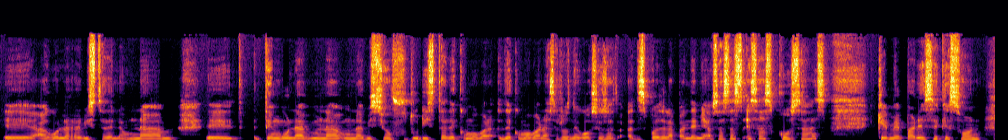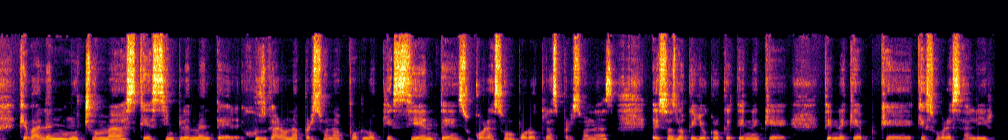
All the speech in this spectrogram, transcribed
eh, hago la revista de la UNAM, eh, tengo una, visión futurista de cómo, de cómo van a ser los negocios después de la pandemia. O sea, esas, esas cosas que me parece que son, que valen mucho más que simplemente juzgar a una persona por lo que siente en su corazón por otras personas. Eso es lo que yo creo que tienen que tiene que, sobresalir.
